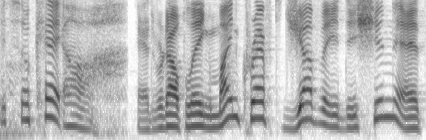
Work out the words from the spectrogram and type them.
It's okay. Ah. And we're now playing Minecraft Java Edition at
